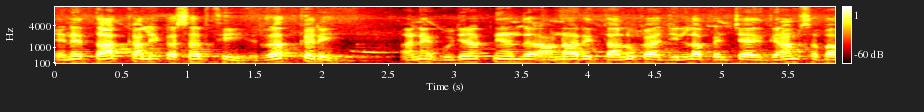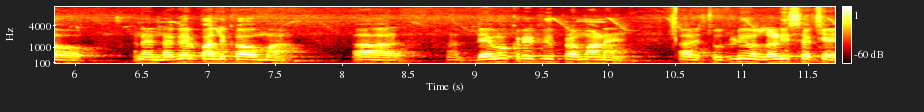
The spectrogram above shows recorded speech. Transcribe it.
એને તાત્કાલિક અસરથી રદ કરી અને ગુજરાતની અંદર આવનારી તાલુકા, જિલ્લા પંચાયત ગ્રામ સભાઓ અને નગરપાલિકાઓમાં ડેમોક્રેટિક પ્રમાણે ચૂંટણીઓ લડી શકે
